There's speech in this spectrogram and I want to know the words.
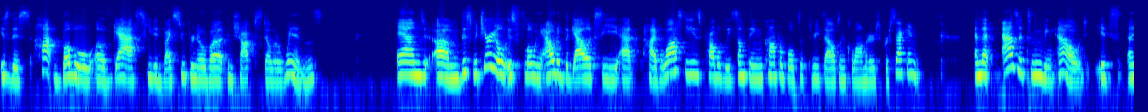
is this hot bubble of gas heated by supernova and shocked stellar winds. And um, this material is flowing out of the galaxy at high velocities, probably something comparable to 3,000 kilometers per second. And that as it's moving out, it's uh,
